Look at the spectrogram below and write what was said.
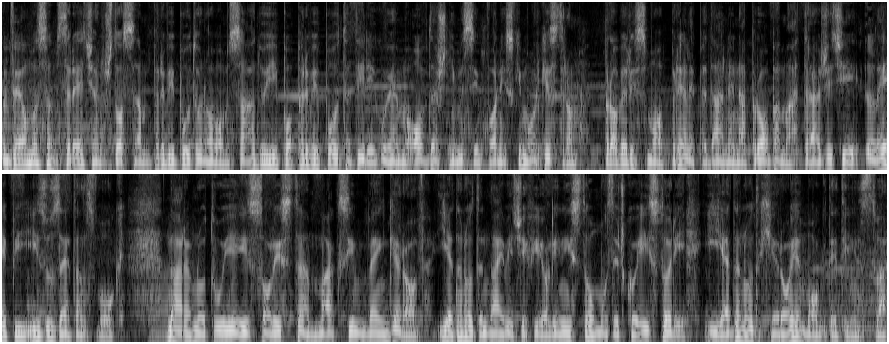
Veoma sam srećan što sam prvi put u Novom Sadu i po prvi put dirigujem ovdašnjim simfonijskim orkestrom. Proveli smo prelepe dane na probama, tražeći lepi i izuzetan zvuk. Naravno, tu je i solista Maksim Vengerov, jedan od najvećih violinista u muzičkoj istoriji i jedan od heroja mog detinjstva.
